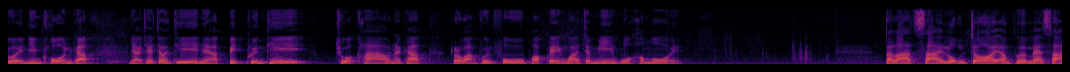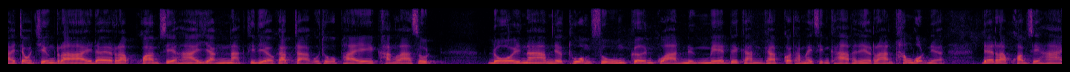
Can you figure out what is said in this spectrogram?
ด้วยดินโคลนครับอยากให้เจ้าที่เนี่ยปิดพื้นที่ชั่วคราวนะครับระหว่างฟื้นฟู เพราะเกรงว่าจะมีหัวขโมย ตลาดสายลมจอยอำเภอแม่สายจังหวัดเชียงราย ได้รับความเสียหายอย่างหนักทีเดียวครับจากอุทกภัยครั้งล่าสุด โดยน้ำเนี่ยท่วมสูงเกินกว่า 1 เมตรด้วยกันครับก็ทำให้สินค้าภายในร้านทั้งหมดเนี่ยได้รับความเสียหาย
